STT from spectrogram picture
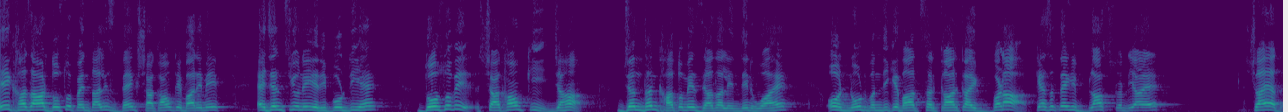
1245 बैंक शाखाओं के बारे में एजेंसियों ने ये रिपोर्ट दी है। 200वे शाखाओं की, जहाँ जनधन खातों में ज़्यादा लेन देन हुआ है, और नोटबंदी के बाद सरकार का एक बड़ा, कह सकते हैं कि ब्लास्ट कर दिया है। शायद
